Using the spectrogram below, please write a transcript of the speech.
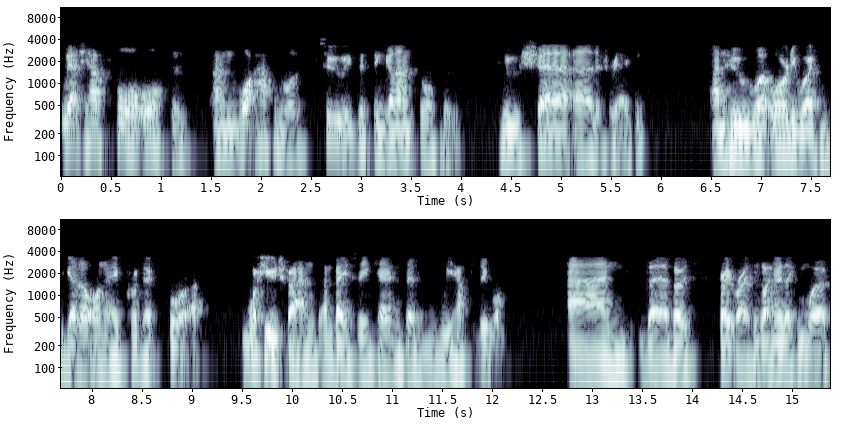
We actually have four authors. And what happened was two existing Gollancz authors who share a literary agent and who were already working together on a project for us were huge fans and basically came and said, we have to do one. And they're both great writers. I know they can work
